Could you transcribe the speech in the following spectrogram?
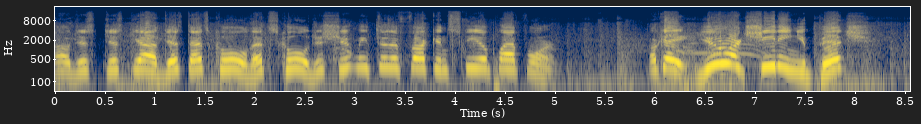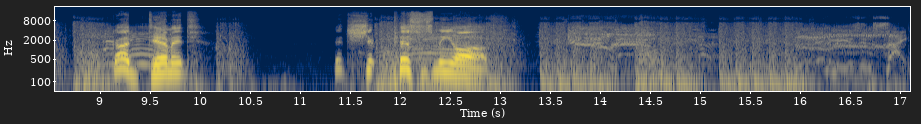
Oh, just, just, yeah, just, that's cool. That's cool. Just shoot me through the fucking steel platform. Okay, you are cheating, you bitch. God damn it. That shit pisses me off. Enemy is in sight.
